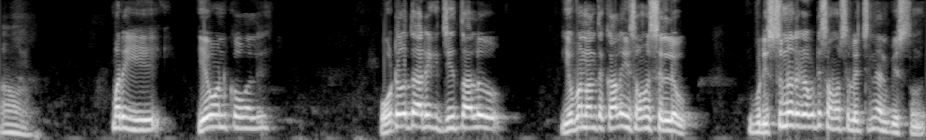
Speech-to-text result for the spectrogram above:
అవును. మరి ఏమనుకోవాలి? ఒకటో తారీఖు జీతాలు ఇవ్వనంతకాలం ఈ సమస్యలు లేవు. ఇప్పుడు ఇస్తున్నారు కాబట్టి సమస్యలు వచ్చింది అనిపిస్తుంది.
